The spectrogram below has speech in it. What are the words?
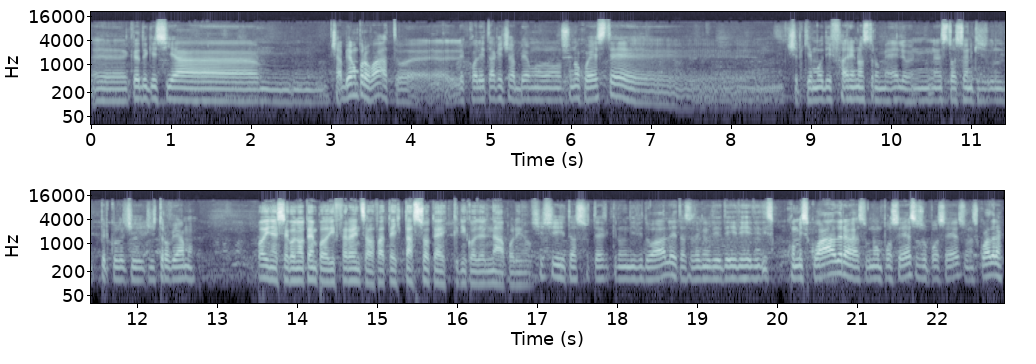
Eh, credo che sia... Mm, ci abbiamo provato, eh, le qualità che abbiamo sono queste, eh, cerchiamo di fare il nostro meglio nelle situazioni per cui ci, ci troviamo. Poi nel secondo tempo la differenza l'ha fatta il tasso tecnico del Napoli, no? Sì, sì, tasso tecnico individuale, tasso tecnico di, di, di, come squadra, su non possesso, su possesso, una squadra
